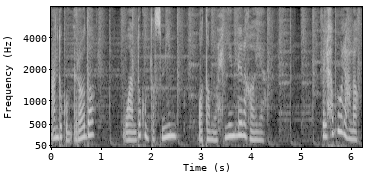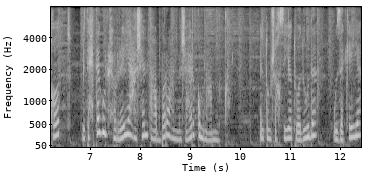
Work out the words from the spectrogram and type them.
عندكم إرادة وعندكم تصميم وطموحين للغاية. في الحب والعلاقات بتحتاجوا الحرية عشان تعبروا عن مشاعركم العميقة. أنتم شخصيات ودودة وذكية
